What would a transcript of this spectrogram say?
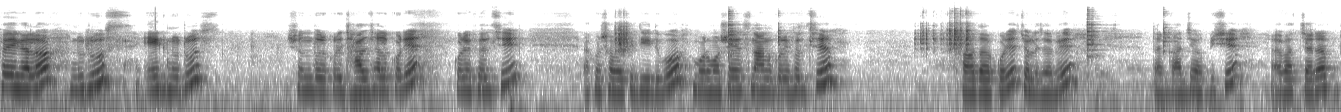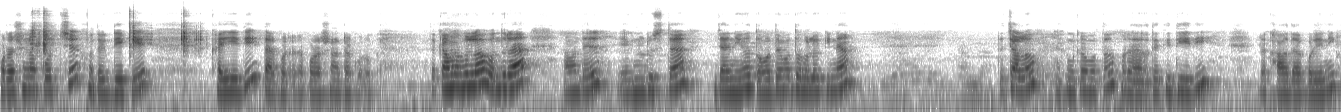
হয়ে গেল নুডলস এগ নুডলস সুন্দর করে ঝাল ঝাল করে করে ফেলছি। এখন সবাইকে দিয়ে দেবো। বড় মশাই স্নান করে ফেলছে। খাওয়া দাওয়া করে চলে যাবে তার কাজে অফিসে। আর বাচ্চারা পড়াশোনা করছে, ওদের ডেকে খাইয়ে দিই, তারপর ওরা পড়াশোনাটা করুক। তো কেমন হলো বন্ধুরা আমাদের এগ নুডলসটা? জানিও তোমাদের মতো হলো কি না? তো চলো, এখনকার মতো ওরা ওদেরকে দিয়ে দিই, ওরা খাওয়া দাওয়া করে নিক।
